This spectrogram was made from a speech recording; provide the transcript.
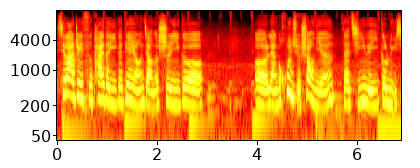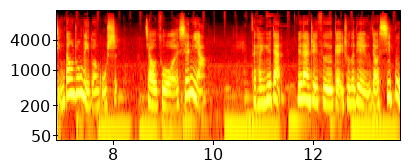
希腊这次拍的一个电影，讲的是一个，呃，两个混血少年在奇异的一个旅行当中的一段故事，叫做《仙尼亚》。再看约旦，约旦这次给出的电影叫《西部》，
